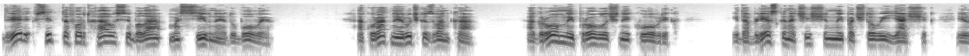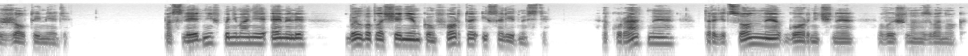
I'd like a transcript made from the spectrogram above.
Дверь в Ситтофорд-хаусе была массивная, дубовая. Аккуратная ручка звонка, огромный проволочный коврик и до блеска начищенный почтовый ящик из желтой меди. Последний, в понимании Эмили, был воплощением комфорта и солидности. Аккуратная, традиционная горничная вышла на звонок.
